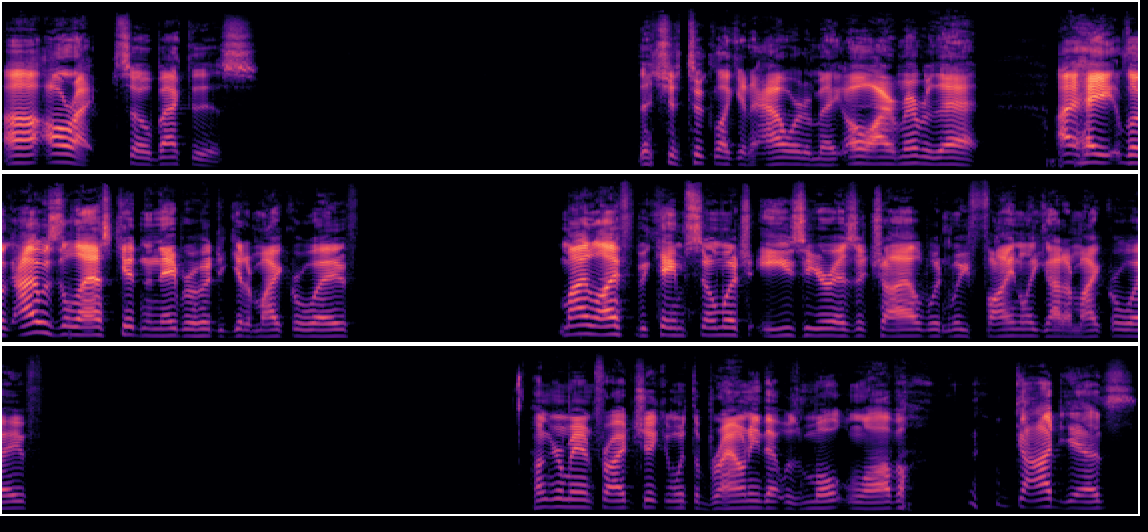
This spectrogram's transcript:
Uh, all right, so back to this. That shit took like an hour to make. Oh, I remember that. I hey, look, I was the last kid in the neighborhood to get a microwave. My life became so much easier as a child when we finally got a microwave. Hungry Man fried chicken with the brownie that was molten lava. God, yes.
